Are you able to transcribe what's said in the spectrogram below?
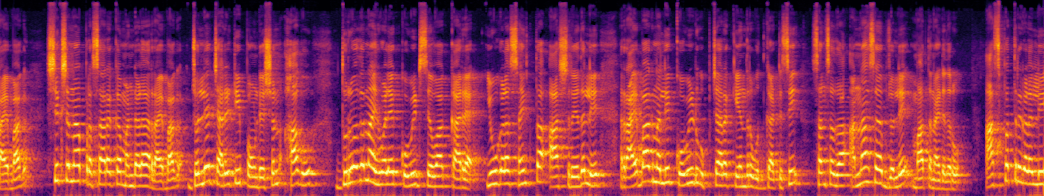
ರಾಯಬಾಗ್, ಶಿಕ್ಷಣ ಪ್ರಸಾರಕ ಮಂಡಳ ರಾಯಬಾಗ್, ಜೊಲ್ಲೆ ಚಾರಿಟಿ ಫೌಂಡೇಶನ್ ಹಾಗೂ ದುರ್ಯೋಧನ ಐಹೊಳೆ ಕೋವಿಡ್ ಸೇವಾ ಕಾರ್ಯ ಇವುಗಳ ಸಂಯುಕ್ತ ಆಶ್ರಯದಲ್ಲಿ ರಾಯಬಾಗ್ನಲ್ಲಿ ಕೋವಿಡ್ ಉಪಚಾರ ಕೇಂದ್ರ ಉದ್ಘಾಟಿಸಿ ಸಂಸದ ಅಣ್ಣಾಸಾಹೇಬ್ ಜೊಲ್ಲೆ ಮಾತನಾಡಿದರು. ಆಸ್ಪತ್ರೆಗಳಲ್ಲಿ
